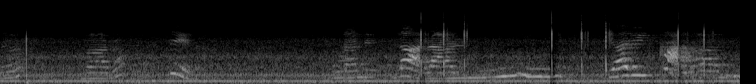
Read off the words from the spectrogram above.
दस बारह तेरह बनाने ला लालू यारी खा लालू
